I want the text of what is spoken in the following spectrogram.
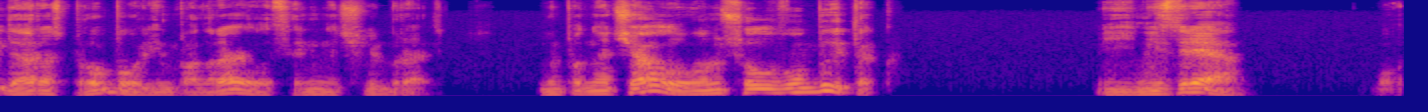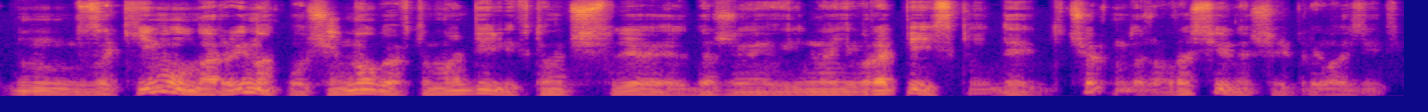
да, распробовали, им понравилось, они начали брать. Но поначалу он шел в убыток. И не зря. Он закинул на рынок очень много автомобилей, в том числе даже и на европейские. Да, черт, даже в Россию начали привозить.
